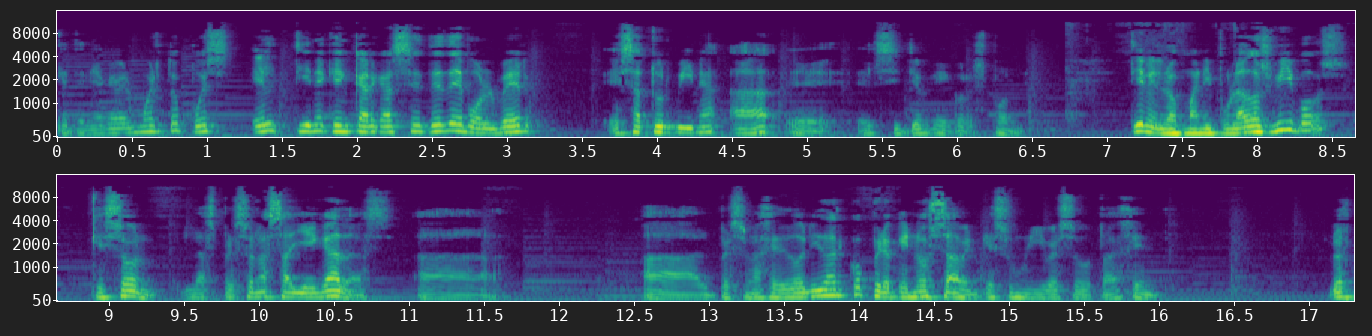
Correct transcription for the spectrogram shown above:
que tenía que haber muerto, pues él tiene que encargarse de devolver esa turbina a eh, el sitio que corresponde. Tienen los manipulados vivos, que son las personas allegadas a- al personaje de Donnie Darko, pero que no saben que es un universo tangente. Los,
